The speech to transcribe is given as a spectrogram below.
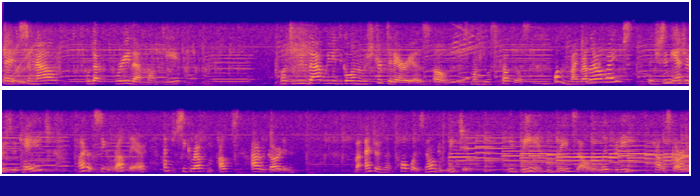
Hey, so now we gotta free that monkey. But to do that, we need to go in the restricted areas. Oh, this monkey wants calculus. is my brother alright? Did you see the entrance to the cage? I know the secret route there. Enter the secret route from out, out of the garden. But enters in a tall place, no one can reach it. You being from Brain Cell that live beneath Palace Garden.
